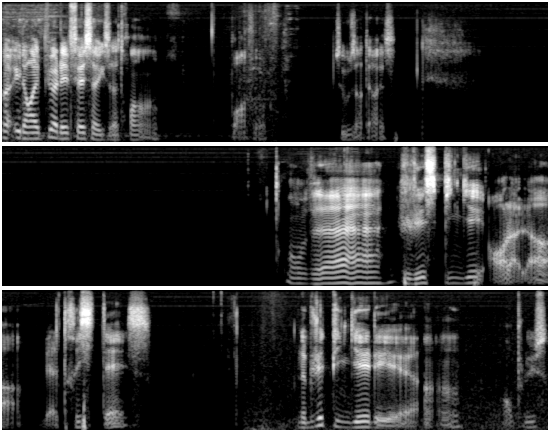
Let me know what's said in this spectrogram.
Ouais, il aurait pu aller fesses avec sa 3 hein, pour info, si ça vous intéresse. On va juste pinguer. Oh là là, la tristesse. On est obligé de pinguer les euh, 1-1 en plus.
